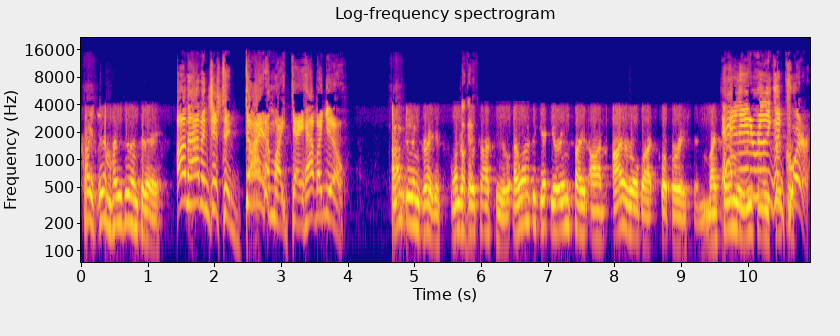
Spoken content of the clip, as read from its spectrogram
Hi, Jim. How you doing today? I'm having just a dynamite day. How about you? I'm doing great. It's wonderful okay. to talk to you. I wanted to get your insight on iRobot Corporation. My family and they had a really good quarter.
